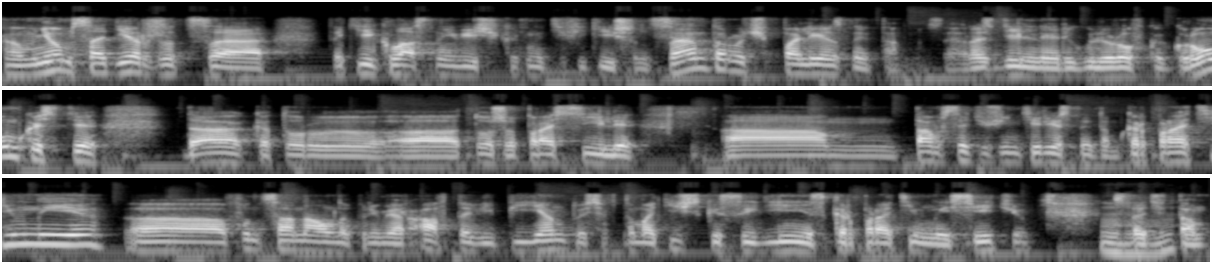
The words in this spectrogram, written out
В нем содержатся такие классные вещи, как Notification Center, очень полезный, там, знаю, раздельная регулировка громкости, да, которую а, тоже просили. А, там, кстати, очень интересные там, корпоративные а, функционал, например, AutoVPN, то есть автоматическое соединение с корпоративной сетью. Uh-huh. Кстати, там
